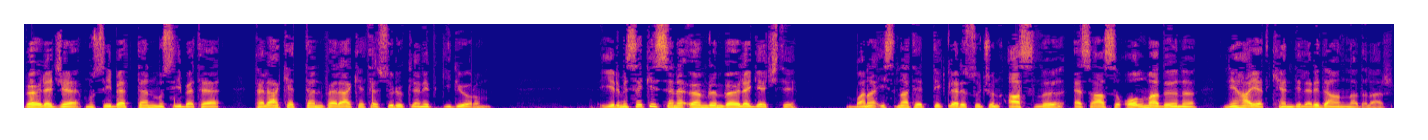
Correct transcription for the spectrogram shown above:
Böylece musibetten musibete, felaketten felakete sürüklenip gidiyorum. 28 sene ömrüm böyle geçti. Bana isnat ettikleri suçun aslı, esası olmadığını nihayet kendileri de anladılar.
